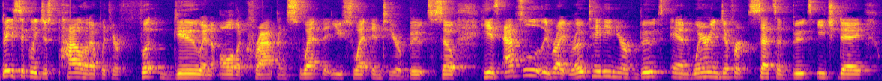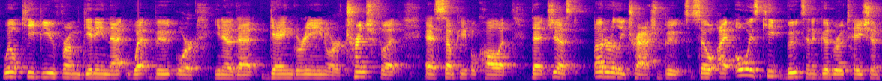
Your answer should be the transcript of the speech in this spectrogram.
basically just piling up with your foot goo and all the crap and sweat that you sweat into your boots. So he is absolutely right. Rotating your boots and wearing different sets of boots each day will keep you from getting that wet boot or, you know, that gangrene or trench foot, as some people call it, that just utterly trash boots. So I always keep boots in a good rotation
